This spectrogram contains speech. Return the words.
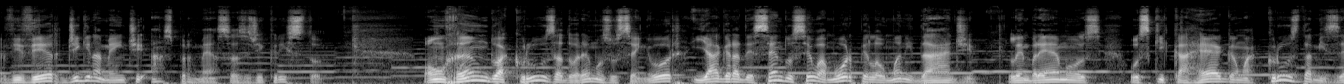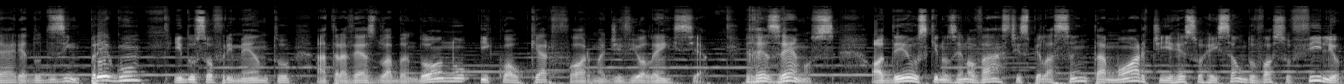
viver dignamente as promessas de Cristo. Honrando a cruz, adoramos o Senhor e agradecendo o seu amor pela humanidade. Lembremos os que carregam a cruz da miséria, do desemprego e do sofrimento através do abandono e qualquer forma de violência. Rezemos, ó Deus que nos renovastes pela santa morte e ressurreição do vosso Filho,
